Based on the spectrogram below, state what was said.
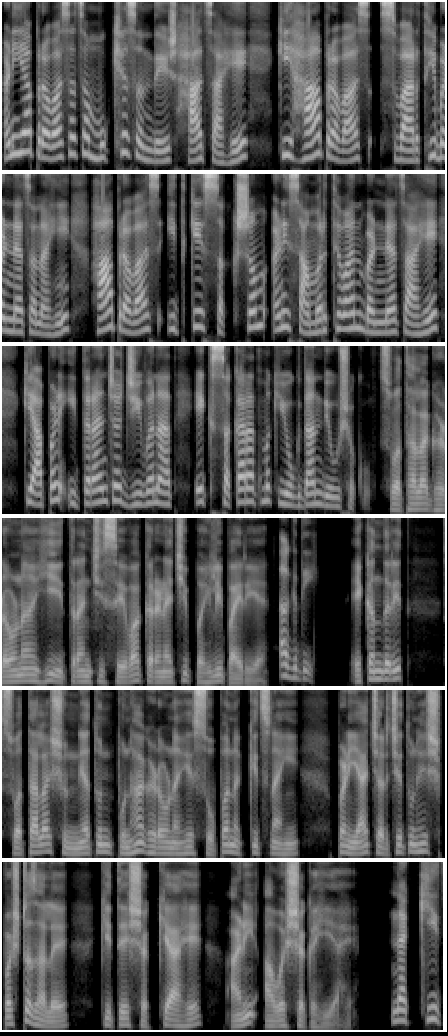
आणि या प्रवासाचा मुख्य संदेश हाच आहे की हा प्रवास स्वार्थी बनण्याचा नाही हा प्रवास इतके सक्षम आणि सामर्थ्यवान बनण्याचा आहे की आपण इतरांच्या जीवनात एक सकारात्मक योगदान देऊ शकू. स्वतःला घडवणं ही इतरांची सेवा करण्याची पहिली पायरी आहे. अगदी. एकंदरीत स्वतःला शून्यातून पुन्हा घडवणं हे सोपं नक्कीच नाही पण या चर्चेतून हे स्पष्ट झालंय की ते शक्य आहे आणि आवश्यकही आहे. नक्कीच.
